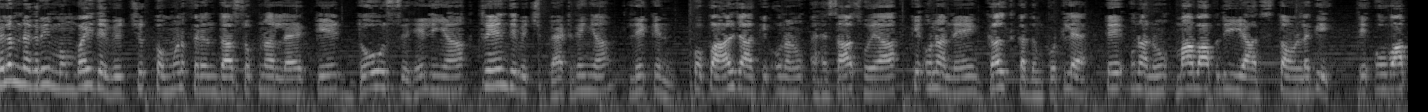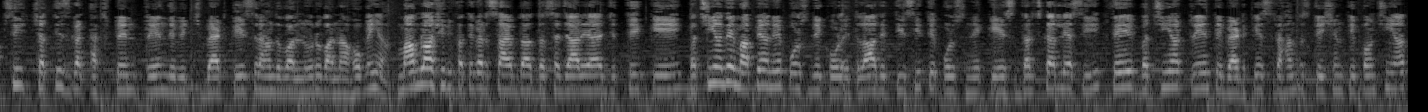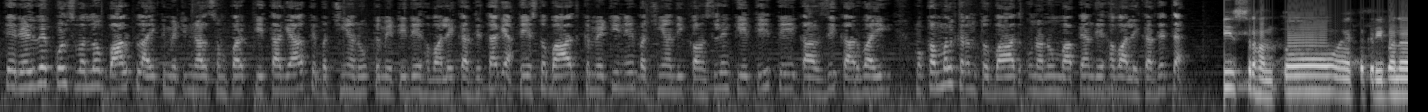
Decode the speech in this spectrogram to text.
Film ਨਗਰੀ ਮੁੰਬਈ ਦੇ ਵਿੱਚ ਘੁੰਮਣ ਫਿਰਨ ਦਾ ਸੁਪਨਾ ਲੈ ਕੇ ਦੋ ਸਹੇਲੀਆਂ ਟ੍ਰੇਨ ਦੇ ਵਿੱਚ ਬੈਠ ਗਈਆਂ, ਲੇਕਿਨ ਭੋਪਾਲ ਜਾ ਕੇ ਉਹਨਾਂ ਨੂੰ ਅਹਿਸਾਸ ਹੋਇਆ ਕਿ ਉਹਨਾਂ ਨੇ ਗਲਤ ਕਦਮ ਪੁੱਟ ਲਿਆ ਤੇ ਉਹਨਾਂ ਨੂੰ ਮਾਪੇ ਦੀ ਯਾਦ ਸਤਾਉਣ ਲੱਗੀ। ਤੇ ਉਹ ਵਾਪਸੀ ਛੱਤੀਸਗੜ੍ਹ ਐਕਸਪ੍ਰੈਸ ਟ੍ਰੇਨ ਦੇ ਵਿੱਚ ਬੈਠ ਕੇ ਸਰਹੰਦ ਵੱਲ ਨੂੰ ਰਵਾਨਾ ਹੋ ਗਈਆਂ। ਮਾਮਲਾ ਸ਼੍ਰੀ ਫਤਿਹਗੜ੍ਹ ਸਾਹਿਬ ਦਾ ਦੱਸਿਆ ਜਾ ਰਿਹਾ ਹੈ, ਜਿੱਥੇ ਕਿ ਬੱਚੀਆਂ ਦੇ ਮਾਪਿਆਂ ਨੇ ਪੁਲਿਸ ਦੇ ਕੋਲ ਇਤਲਾਹ ਦਿੱਤੀ ਸੀ ਤੇ ਪੁਲਿਸ ਨੇ ਕੇਸ ਦਰਜ ਕਰ ਲਿਆ ਸੀ ਤੇ ਬੱਚੀਆਂ ਟ੍ਰੇਨ ਤੇ ਬੈਠ ਕੇ ਸਰਹੰਦ ਸਟੇਸ਼ਨ ਤੇ ਪਹੁੰਚੀਆਂ ਤੇ ਰੇਲਵੇ ਪੁਲਿਸ ਵੱਲੋਂ ਬਾਲ ਭਲਾਈ ਕਮੇਟੀ ਨਾਲ ਸੰਪਰਕ ਕੀਤਾ ਗਿਆ ਤੇ ਬੱਚੀਆਂ ਨੂੰ ਕਮੇਟੀ ਦੇ ਹਵਾਲੇ ਕਰ ਦਿੱਤਾ ਗਿਆ। ਤੇ ਇਸ ਤੋਂ ਬਾਅਦ ਕਮੇਟੀ ਨੇ ਬੱਚੀਆਂ ਦੀ ਕਾਉਂਸਲਿੰਗ ਕੀਤੀ ਤੇ ਕਾਗਜ਼ੀ ਕਾਰਵਾਈ ਮੁਕੰਮਲ ਕਰਨ ਤੋਂ ਬਾਅਦ ਉਹਨਾਂ ਨੂੰ ਮਾਪਿਆਂ ਦੇ ਹਵਾਲੇ ਕਰ ਦਿੱਤਾ। ਜੀ ਸਰਹੰਦ ਤੋਂ ਤਕਰੀਬਨ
